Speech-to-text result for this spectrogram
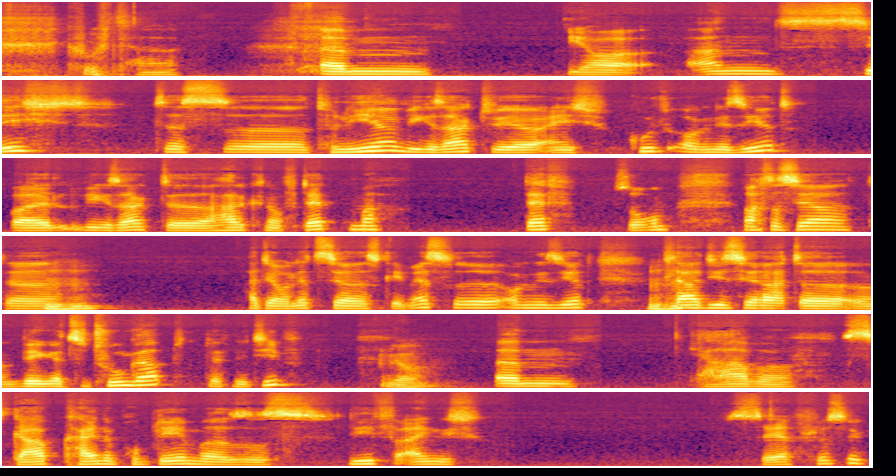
Gut. Ja, ähm, ja an sich das äh, Turnier, wie gesagt, wir eigentlich gut organisiert, weil, wie gesagt, der Hulken of Death macht, Death, so rum, macht das ja. Der Mhm. hat ja auch letztes Jahr das GMS äh, organisiert. Mhm. Klar, dieses Jahr hat er weniger zu tun gehabt, definitiv. Ja. Ähm, ja, aber es gab keine Probleme. Also es lief eigentlich sehr flüssig.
